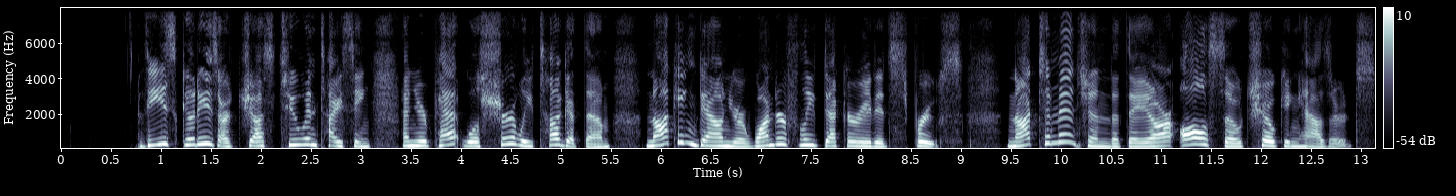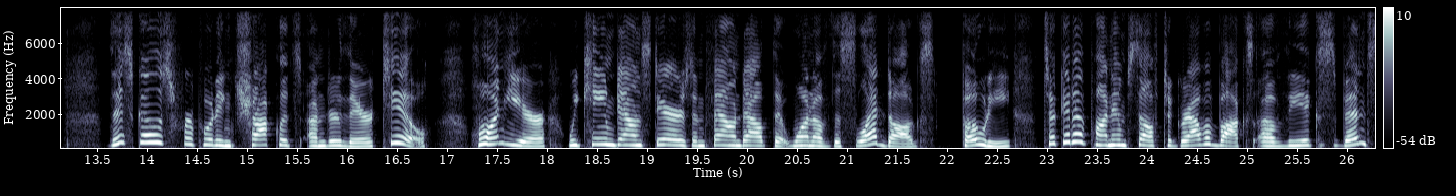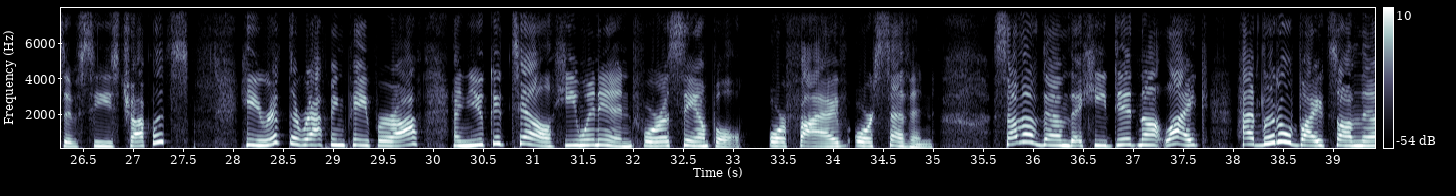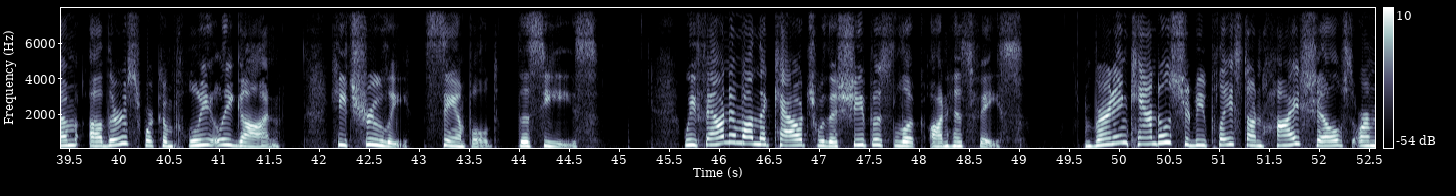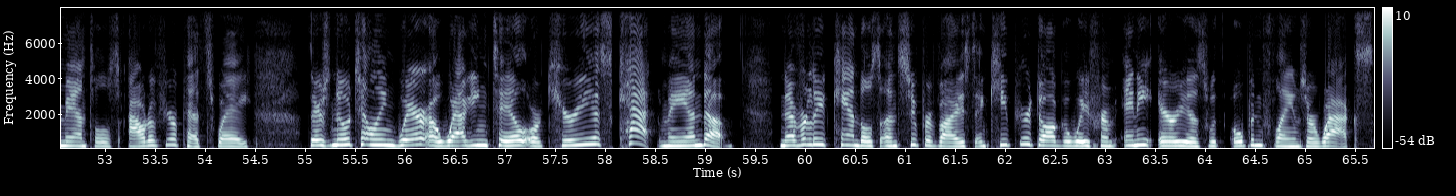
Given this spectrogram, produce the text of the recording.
These goodies are just too enticing, and your pet will surely tug at them, knocking down your wonderfully decorated spruce. Not to mention that they are also choking hazards. This goes for putting chocolates under there too. One year, we came downstairs and found out that one of the sled dogs, Bodie, took it upon himself to grab a box of the expensive See's chocolates. He ripped the wrapping paper off, and you could tell he went in for a sample, or five, or seven. Some of them that he did not like had little bites on them, others were completely gone. He truly sampled the See's. We found him on the couch with a sheepish look on his face. Burning candles should be placed on high shelves or mantels out of your pet's way. There's no telling where a wagging tail or curious cat may end up. Never leave candles unsupervised and keep your dog away from any areas with open flames or wax.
